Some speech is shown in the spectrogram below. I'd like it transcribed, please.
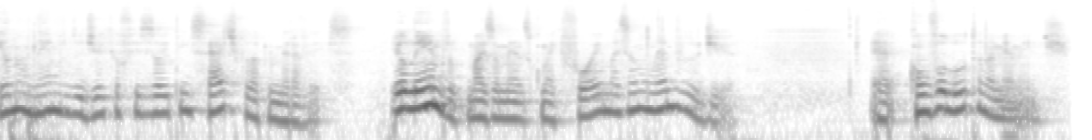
Eu não lembro do dia que eu fiz 8 em 7 pela primeira vez. Eu lembro mais ou menos como é que foi, mas eu não lembro do dia. É convoluto na minha mente.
